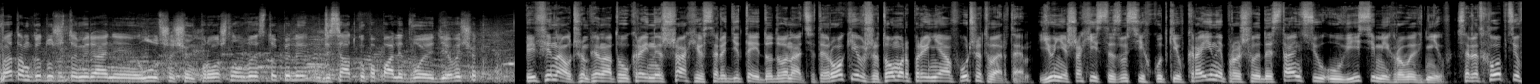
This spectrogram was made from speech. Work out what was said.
в этом году житомиряне лучше, чем в прошлом выступили. В десятку попали двое девочек. Півфінал чемпіонату України з шахів серед дітей до 12 років Житомир прийняв у четверте. Юні шахісти з усіх кутків країни пройшли дистанцію у вісім ігрових днів. Серед хлопців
